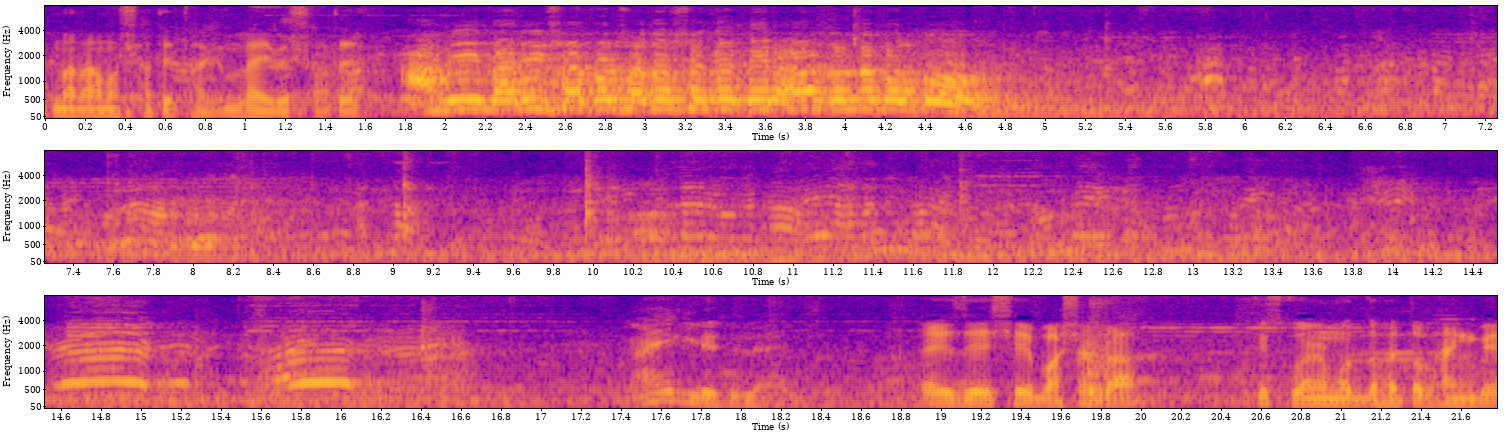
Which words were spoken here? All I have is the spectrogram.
আপনারা আমার সাথে থাকেন লাইভের সাথে। আমি বাড়ির সকল সদস্যকে বের হওয়ার জন্য বলব। এই যে সে বাসাটা কিছুক্ষণের মধ্যে হয়তো ভাঙবে।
